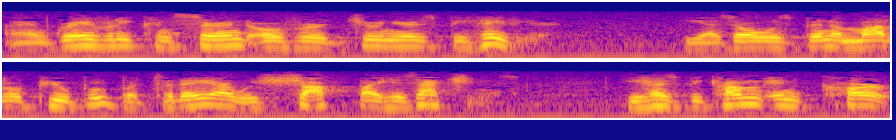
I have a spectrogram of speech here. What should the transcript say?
I am gravely concerned over Junior's behavior. He has always been a model pupil, but today I was shocked by his actions. He has become incor...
